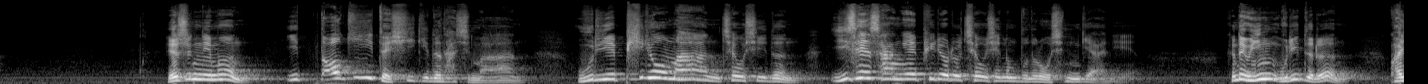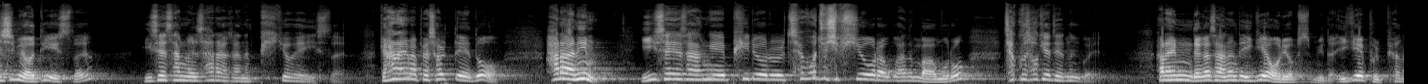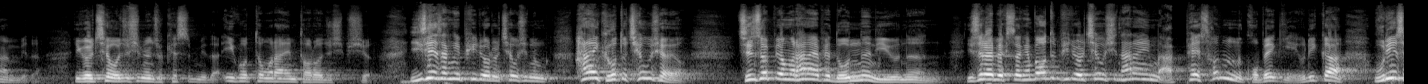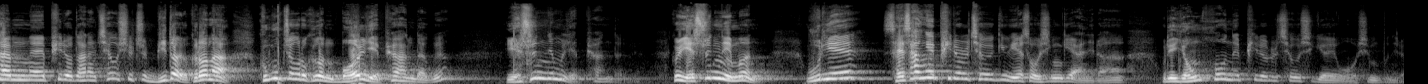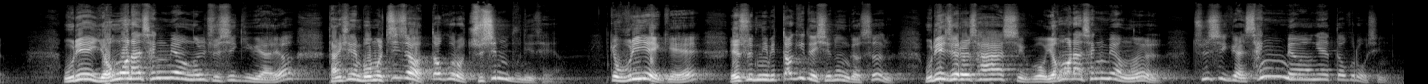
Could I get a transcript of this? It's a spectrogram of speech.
예수님은 이 떡이 되시기는 하지만 우리의 필요만 채우시는 이 세상의 필요를 채우시는 분으로 오신 게 아니에요. 근데 우리들은 관심이 어디에 있어요? 이 세상을 살아가는 필요에 있어요. 그러니까 하나님 앞에 설 때에도 하나님 이 세상의 필요를 채워주십시오라고 하는 마음으로 자꾸 서게 되는 거예요. 하나님 내가 사는데 이게 어렵습니다. 이게 불편합니다. 이걸 채워주시면 좋겠습니다. 이 고통을 하나님 덜어주십시오. 이 세상의 필요를 채우시는 하나님 그것도 채우셔요. 진설병을 하나님 앞에 놓는 이유는 이스라엘 백성의 모든 필요를 채우신 하나님 앞에 선 고백이에요. 그러니까 우리 삶의 필요도 하나님 채우실 줄 믿어요. 그러나 궁극적으로 그건 뭘 예표한다고요? 예수님을 예표한다고요. 그리고 예수님은 우리의 세상의 필요를 채우기 위해서 오신 게 아니라 우리의 영혼의 필요를 채우시기 위해 오신 분이라고. 우리의 영원한 생명을 주시기 위하여 당신의 몸을 찢어 떡으로 주신 분이세요. 그러니까 우리에게 예수님이 떡이 되시는 것은 우리의 죄를 사하시고 영원한 생명을 주시기 위한 생명의 떡으로 오신 거예요.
